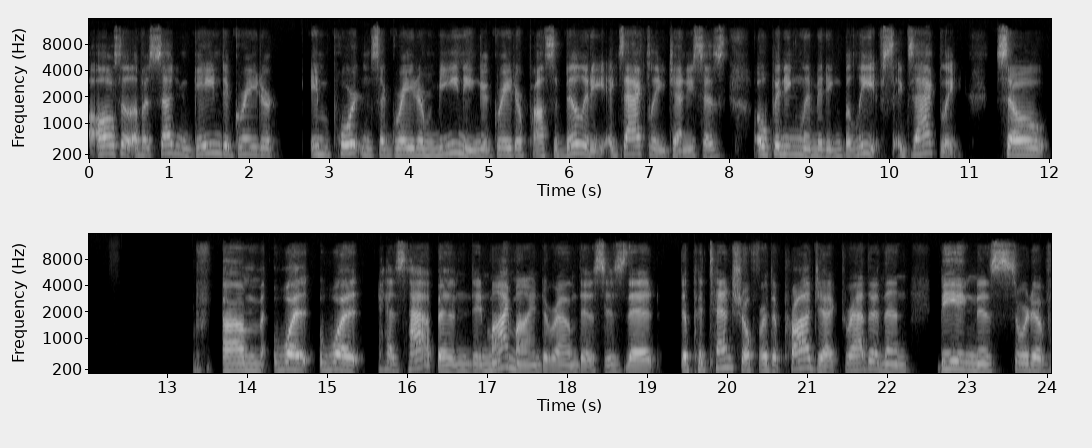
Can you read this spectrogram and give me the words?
also of a sudden gained a greater importance, a greater meaning, a greater possibility. Exactly, Jenny says, opening limiting beliefs. Exactly. So um what what has happened in my mind around this is that the potential for the project, rather than being this sort of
